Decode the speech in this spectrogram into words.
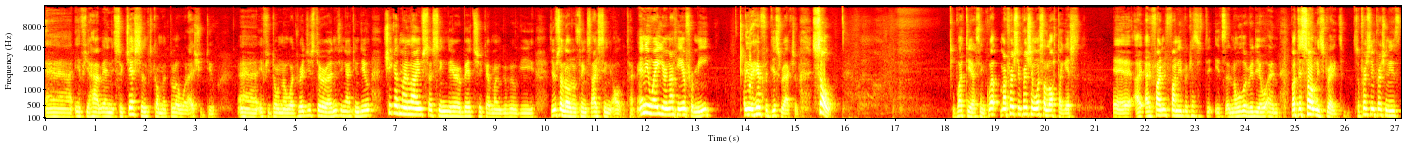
Uh, if you have any suggestions, comment below what I should do. Uh, if you don't know what register or anything I can do, check out my lives. I sing there a bit. Check out my Oogie Boogie. There's a lot of things I sing all the time. Anyway, you're not here for me. You're here for this reaction. So, what did I think? Well, my first impression was a lot, I guess. Uh, I, I find it funny because it's an older video, and but the song is great. So first impression is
